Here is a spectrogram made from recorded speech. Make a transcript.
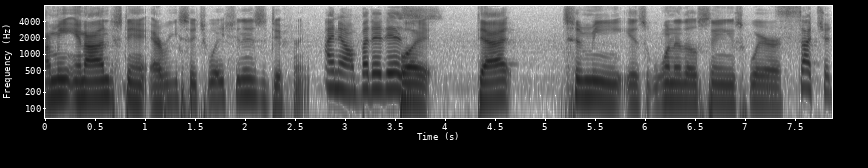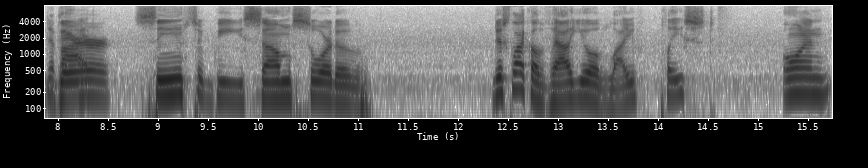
I mean, and I understand every situation is different. I know, but it is But That to me is one of those things where such a divide. there seems to be some sort of just like a value of life placed on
